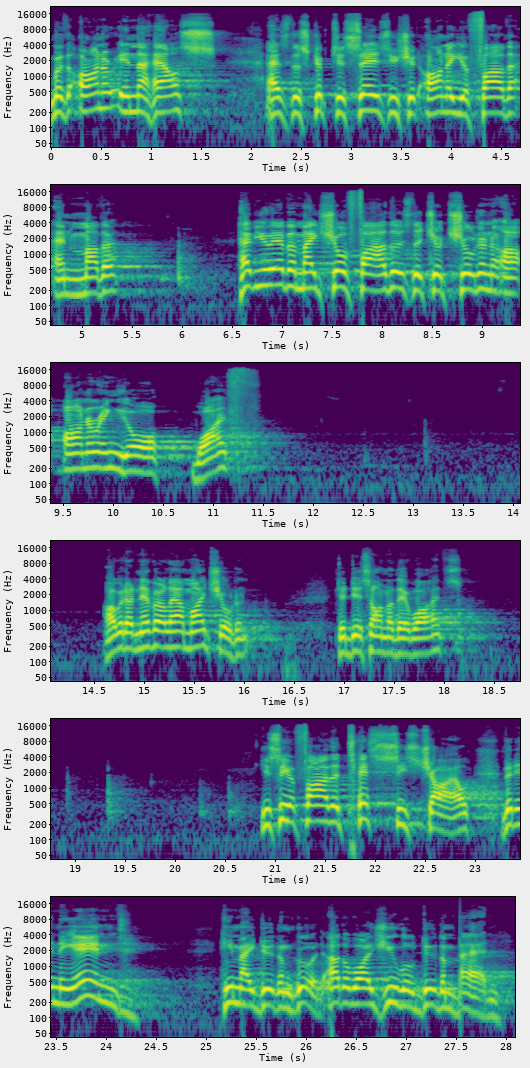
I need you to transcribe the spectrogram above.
With honor in the house. As the scripture says, you should honor your father and mother. Have you ever made sure, fathers, that your children are honoring your wife? I would never allow my children to dishonor their wives. You see, a father tests his child that in the end he may do them good, otherwise, you will do them bad.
